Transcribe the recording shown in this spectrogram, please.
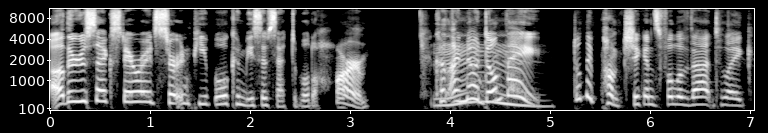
other sex steroids, certain people can be susceptible to harm. Because I know, don't they? Mm. Don't they pump chickens full of that to like?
